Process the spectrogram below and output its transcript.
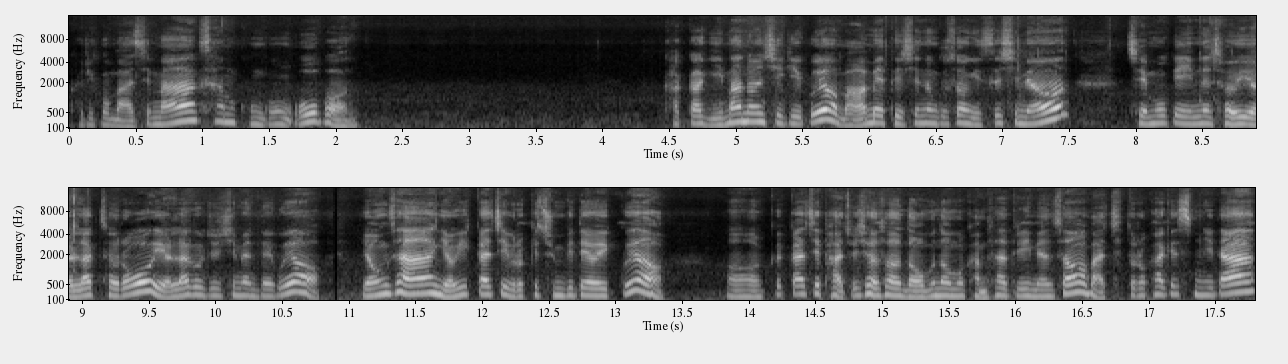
그리고 마지막 3005번 각각 2만원씩이고요. 마음에 드시는 구성 있으시면 제목에 있는 저희 연락처로 연락을 주시면 되고요. 영상 여기까지 이렇게 준비되어 있고요. 어, 끝까지 봐주셔서 너무너무 감사드리면서 마치도록 하겠습니다.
